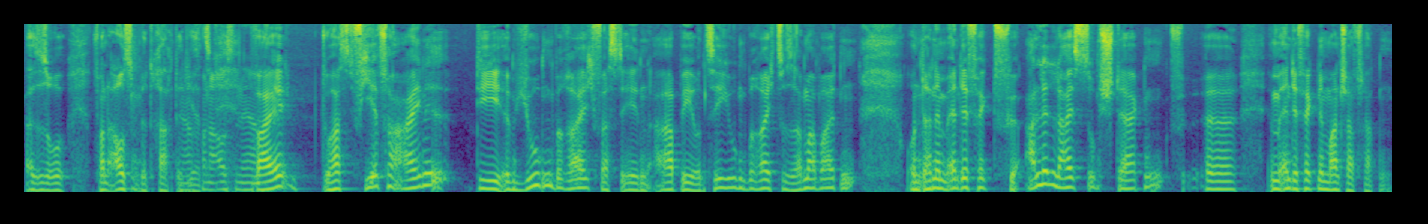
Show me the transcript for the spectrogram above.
Also so von außen betrachtet ja, jetzt. Von außen, ja. Weil du hast vier Vereine, die im Jugendbereich, was den A, B und C-Jugendbereich zusammenarbeiten und dann im Endeffekt für alle Leistungsstärken äh, im Endeffekt eine Mannschaft hatten.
